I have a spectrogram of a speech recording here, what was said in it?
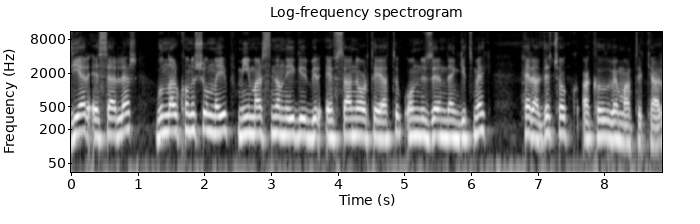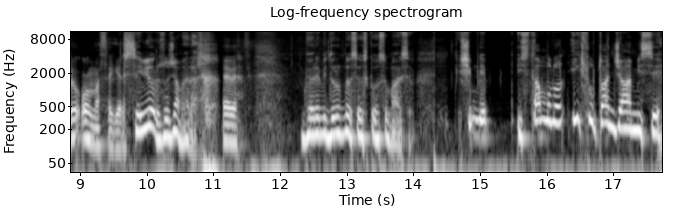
Diğer eserler bunlar konuşulmayıp Mimar Sinan'la ilgili bir efsane ortaya atıp onun üzerinden gitmek herhalde çok akıl ve mantık kârı olmasa gerek. Seviyoruz hocam herhalde. Evet. Böyle bir durumda söz konusu maalesef. Şimdi İstanbul'un ilk Sultan Camisi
